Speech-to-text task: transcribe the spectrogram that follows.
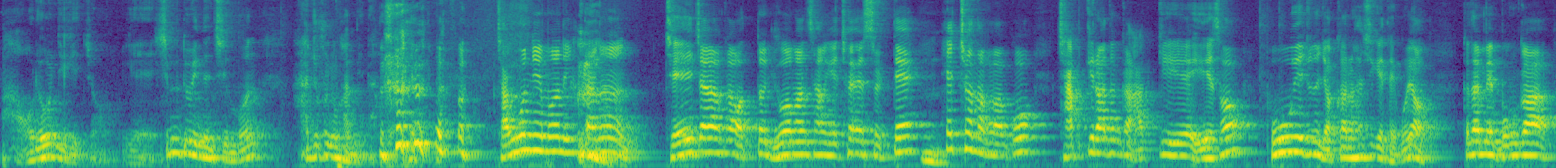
아, 어려운 얘기죠. 예, 심도 있는 질문 아주 훌륭합니다. 예. 장군님은 일단은 제자가 어떤 위험한 상황에 처했을 때 음. 헤쳐나가고 잡기라든가 악기에 의해서 보호해주는 역할을 하시게 되고요. 그 다음에 뭔가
